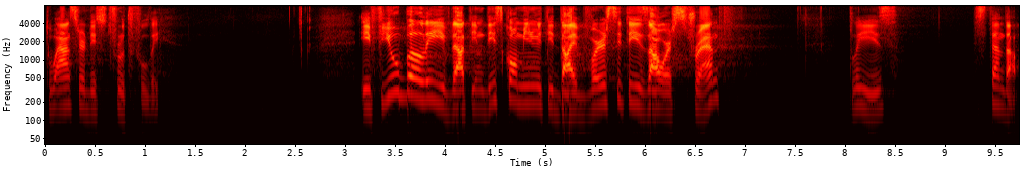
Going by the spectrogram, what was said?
to answer this truthfully. If you believe that in this community diversity is our strength, please stand up.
